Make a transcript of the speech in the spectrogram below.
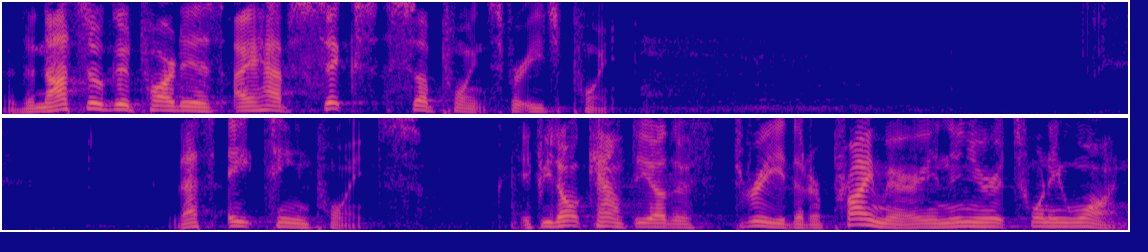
The not so good part is I have six subpoints for each point. That's 18 points. If you don't count the other three that are primary, and then you're at 21.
